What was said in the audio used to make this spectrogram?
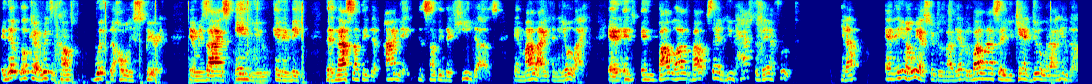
and those characteristics comes with the Holy Spirit and resides in you and in me. That's not something that I make, it's something that He does in my life and in your life. And and, and Bob, Bob said you have to bear fruit, you know? And you know, we have scriptures about that, but the bottom line says you can't do it without him though.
